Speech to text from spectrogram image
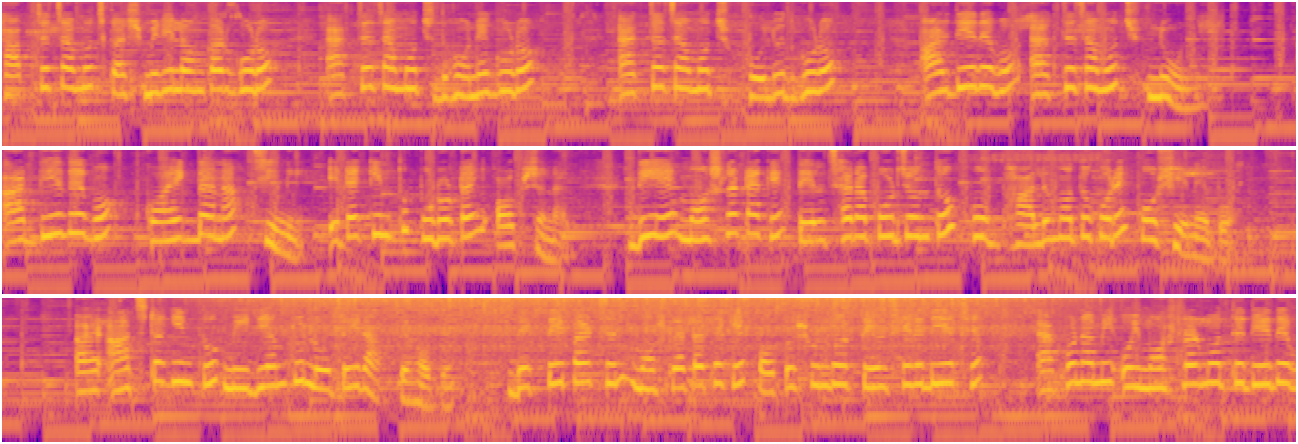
হাফ চা চামচ কাশ্মীরি লঙ্কার গুঁড়ো, এক চা চামচ ধনে গুঁড়ো, এক চা চামচ হলুদ গুঁড়ো আর দিয়ে দেব এক চা চামচ নুন। আর দিয়ে দেব কয়েক দানা চিনি। এটা কিন্তু পুরোটাই অপশনাল দিয়ে মশলাটাকে তেল ছাড়া পর্যন্ত খুব ভালো মতো করে কষিয়ে নেব। আর আঁচটা কিন্তু মিডিয়াম টু লোতেই রাখতে হবে। দেখতেই পাচ্ছেন মশলাটা থেকে কত সুন্দর তেল ছেড়ে দিয়েছে। এখন আমি ওই মশলার মধ্যে দিয়ে দেব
